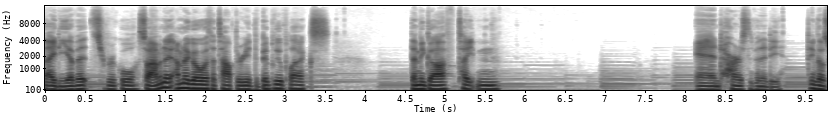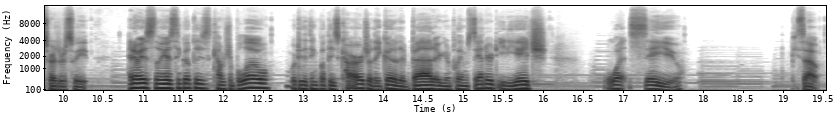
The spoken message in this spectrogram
the idea of it, super cool. So I'm gonna I'm gonna go with the top three: the Biblioplex, Daemogoth Titan, and Harness Infinity. I think those cards are sweet. Anyways, let me guys think about these. Comment below. What do you think about these cards? Are they good? Are they bad? Are you gonna play them standard? EDH? What say you? Peace out.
